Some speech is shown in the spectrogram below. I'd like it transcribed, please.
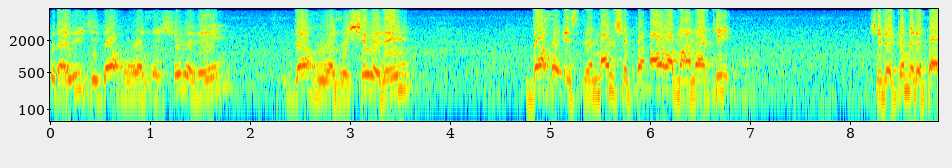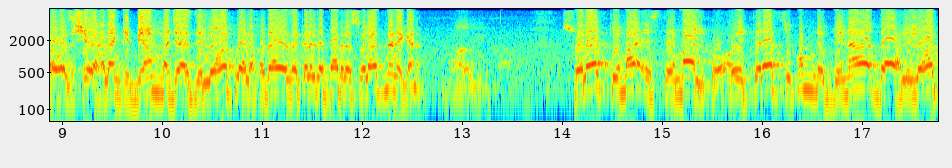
پر راځي چې دا هو ذ شوه دی دا هو ذ شوه دی دا خو استعمال شي په هغه معنا کې چې د کومې د پرواز شي حالانکه بیا مجاز د لغت ولا خدا و ذکر د پر د صلات نه کنه صلات کې ما استعمال کو او اعتراض کوم نه بنا د اهل لغت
